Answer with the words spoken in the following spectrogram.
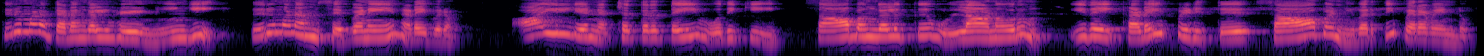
திருமண தடங்கல்கள் நீங்கி திருமணம் செவ்வனே நடைபெறும். ஆயில்ய நட்சத்திரத்தை ஒதுக்கி சாபங்களுக்கு உள்ளானோரும் இதை கடைப்பிடித்து சாப நிவர்த்தி பெற வேண்டும்.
